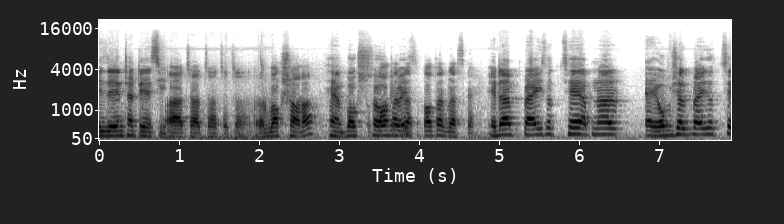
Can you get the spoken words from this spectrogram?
এই যে এন থার্টি এসি আচ্ছা আচ্ছা আচ্ছা আচ্ছা। বক্স ওরা হ্যাঁ বক্স থাকবে ডিভাইস কত আজকে এটা প্রাইস হচ্ছে আপনার অফিসিয়াল প্রাইস হচ্ছে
